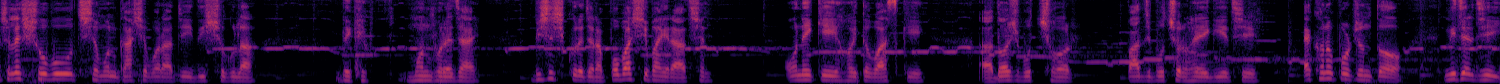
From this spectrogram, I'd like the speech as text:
আসলে সবুজ শ্যামল ঘাসে ভরা যে দৃশ্যগুলা দেখে মন ভরে যায়। বিশেষ করে যারা প্রবাসী ভাইরা আছেন, অনেকেই হয়তো আজকে দশ বছর, পাঁচ বছর হয়ে গিয়েছে। এখনও পর্যন্ত নিজের যেই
